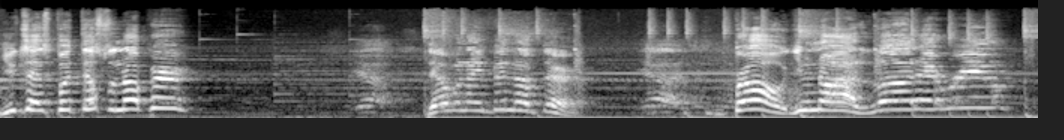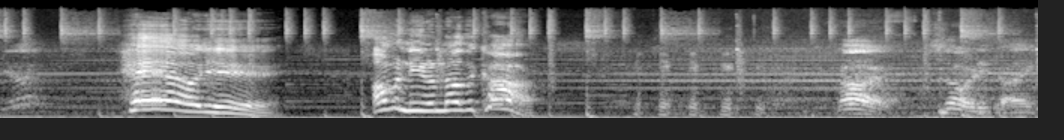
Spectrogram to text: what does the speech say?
You just put this one up here? Yeah. That one ain't been up there. Yeah. Bro, you know I love that reel? Yeah. Hell yeah. I'm gonna need another car. Alright, sorry guys.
